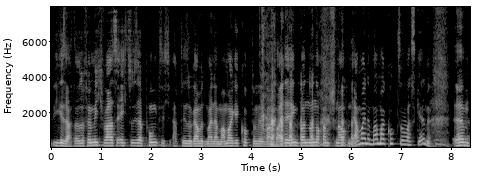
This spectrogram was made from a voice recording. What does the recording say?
Wie gesagt, also für mich war es echt so dieser Punkt, ich habe den sogar mit meiner Mama geguckt und wir waren beide irgendwann nur noch am Schnaufen. Ja, meine Mama guckt sowas gerne. Ähm,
